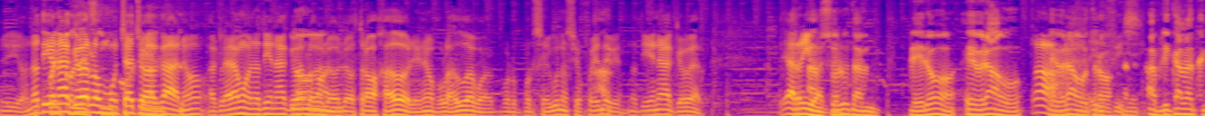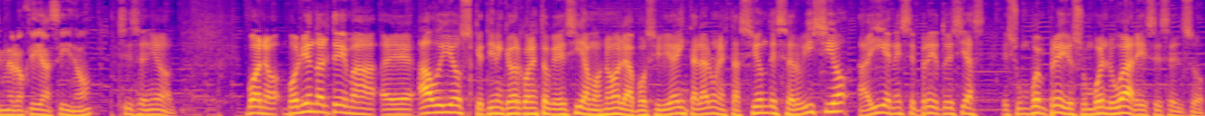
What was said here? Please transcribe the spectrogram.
Dios. No tiene nada que ver los muchachos acá, ¿no? Aclaramos que no tiene nada que ver los, trabajadores, ¿no? Por las dudas, por, si alguno se ofende, ah. no tiene nada que ver. De arriba. Absolutamente. Pero es bravo, ah, es bravo trabajar, aplicar la tecnología así, ¿no? Sí, señor. Bueno, volviendo al tema, eh, audios que tienen que ver con esto que decíamos, ¿no? La posibilidad de instalar una estación de servicio ahí en ese predio. Tú decías, es un buen predio, es un buen lugar ese Celso.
